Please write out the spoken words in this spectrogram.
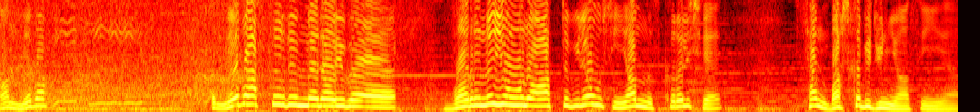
Lan ne bas... Ne bastırdın Meda'yı be? Varını yoğunu attı biliyor musun yalnız kraliçe? Sen başka bir dünyasın ya.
